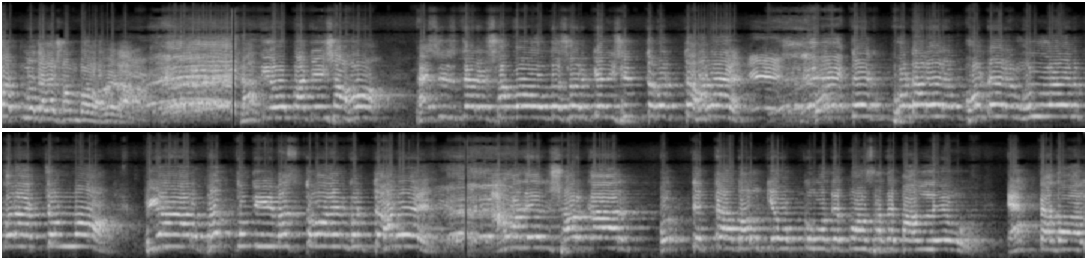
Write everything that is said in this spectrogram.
স্বপ্ন দেখা সম্ভব হবে না। জাতীয় পার্টি সহ ফ্যাসিস্টদের ঐক্যমতে পৌঁছাতে পারলেও একটা দল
